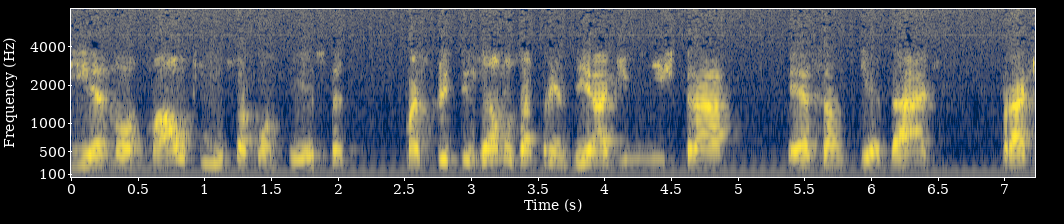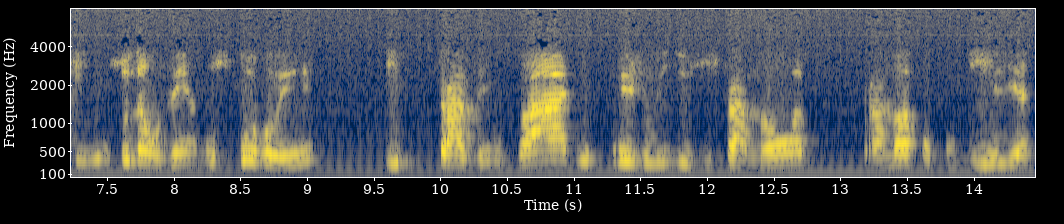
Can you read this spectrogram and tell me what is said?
e é normal que isso aconteça, mas precisamos aprender a administrar essa ansiedade para que isso não venha nos corroer e trazer vários prejuízos para nós, para nossa família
